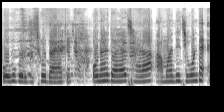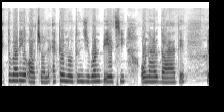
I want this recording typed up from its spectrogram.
প্রভু গুরু যিশুর দয়াতে। ওনার দয়া ছাড়া আমাদের জীবনটা একেবারেই অচল। একটা নতুন জীবন পেয়েছি ওনার দয়াতে। তো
